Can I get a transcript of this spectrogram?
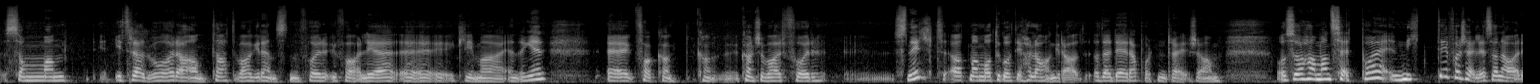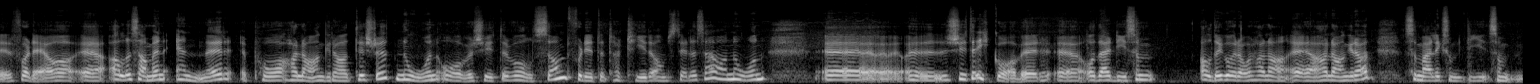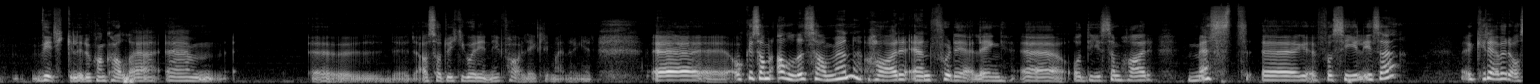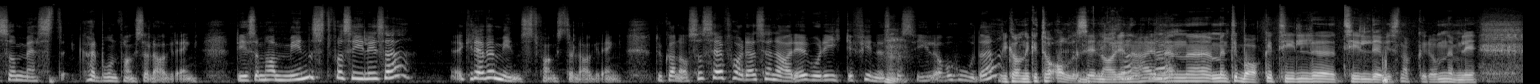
som man i 30 år har antatt var grensen for ufarlige klimaendringer, kanskje var for snilt at man måtte gå til halvannen grad. og Det er det rapporten dreier seg om. Og Så har man sett på 90 forskjellige scenarioer for det. og eh, Alle sammen ender på halvannen grad til slutt. Noen overskyter voldsomt fordi det tar tid å omstille seg, og noen eh, eh skyter ikke over. Eh, og det er de som aldri går over halvannen, eh, grad, som er liksom de som virkelig du kan kalle eh, altså at du ikke går inn i farlige klimaendringer. Eh, og sammen, alle sammen har en fordeling. Eh, og de som har mest eh, fossil i seg, krever også mest karbonfangst og -lagring. De som har minst fossil i seg, krever minst fangst og lagring. Du kan også se for deg scenarioer hvor det ikke finnes mm. fossil overhodet. Vi kan ikke ta alle scenarioene her, men, eh, men tilbake til, til, det vi snakker om, nemlig,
